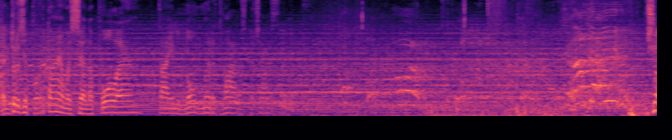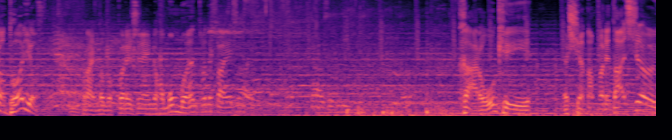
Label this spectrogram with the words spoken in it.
Так, друзі, повертаємося на поле. Тайм номер два розпочався. Чадаєв! Правильно випередження в нього момент виникає. Харукі. Ще одна передача.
